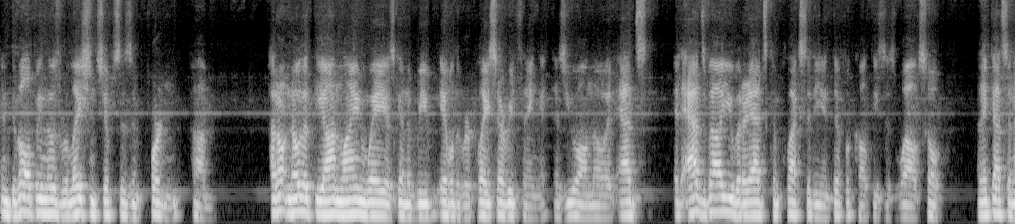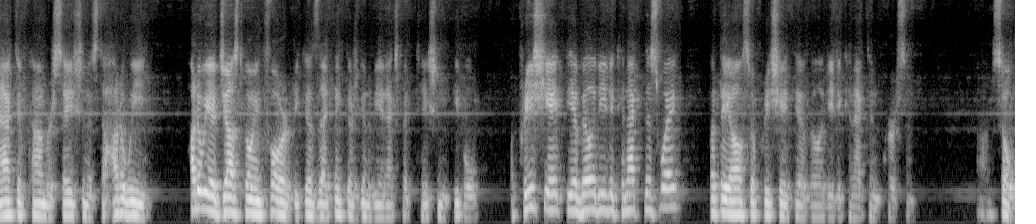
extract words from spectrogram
and developing those relationships is important. Um, I don't know that the online way is going to be able to replace everything. As you all know, it adds it adds value, but it adds complexity and difficulties as well. So I think that's an active conversation as to how do we how do we adjust going forward? Because I think there's going to be an expectation people appreciate the ability to connect this way, but they also appreciate the ability to connect in person. Um, so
